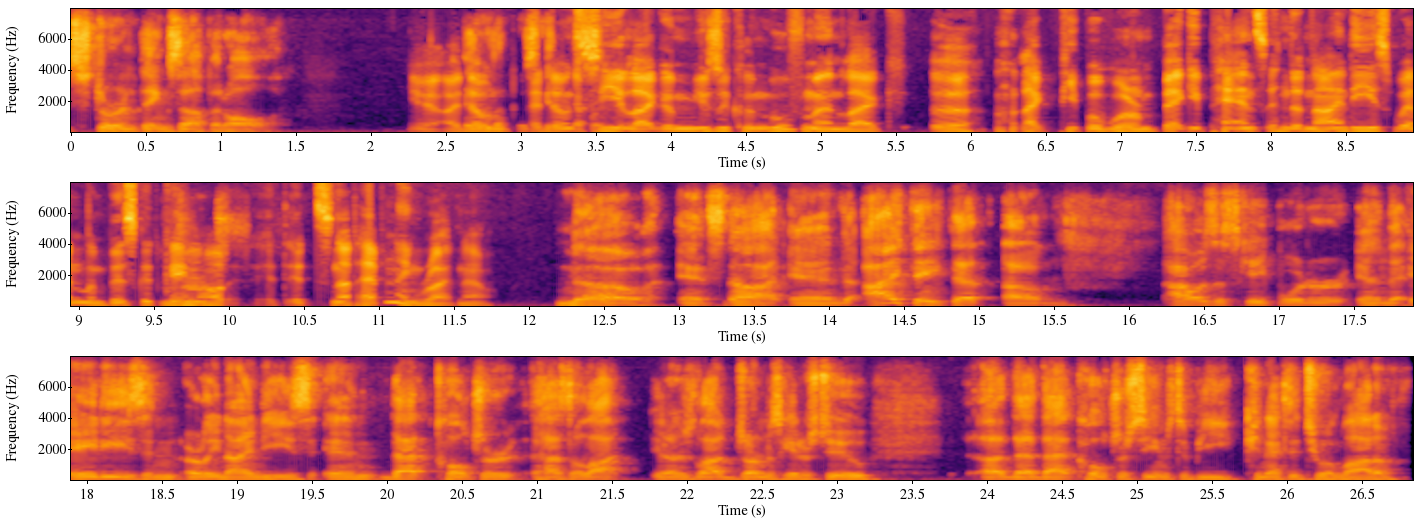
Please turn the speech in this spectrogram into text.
stirring things up at all. Yeah, I don't. I don't see like a musical movement like uh, like people wearing baggy pants in the '90s when Limp Bizkit came mm -hmm. out. It, it's not happening right now. No, it's not. And I think that um, I was a skateboarder in the 80s and early 90s, and that culture has a lot, you know, there's a lot of German skaters too. Uh, that that culture seems to be connected to a lot of,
